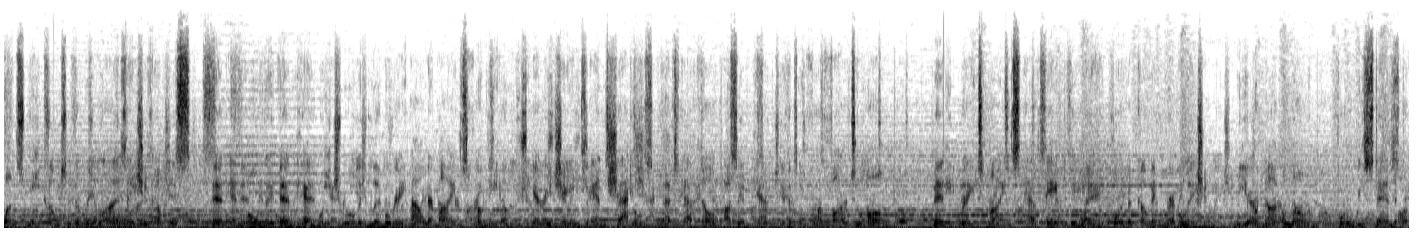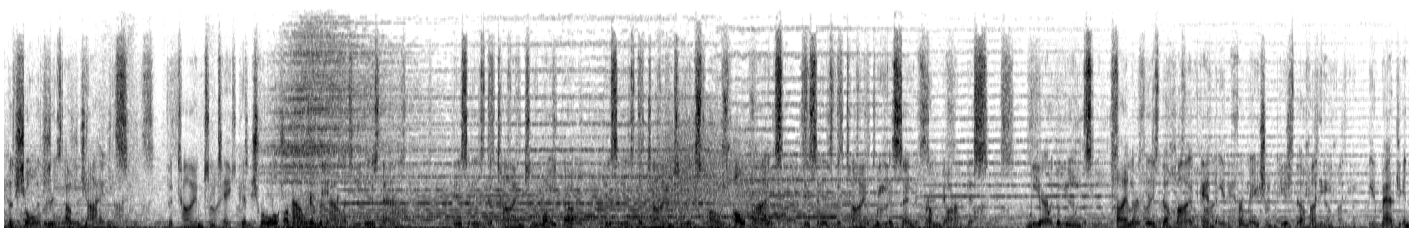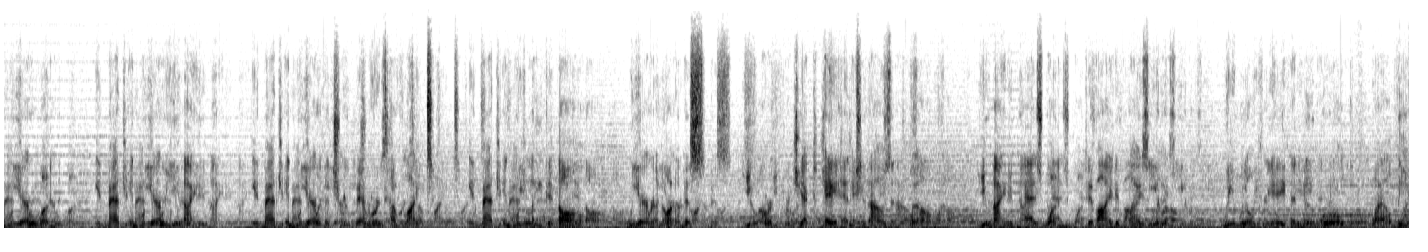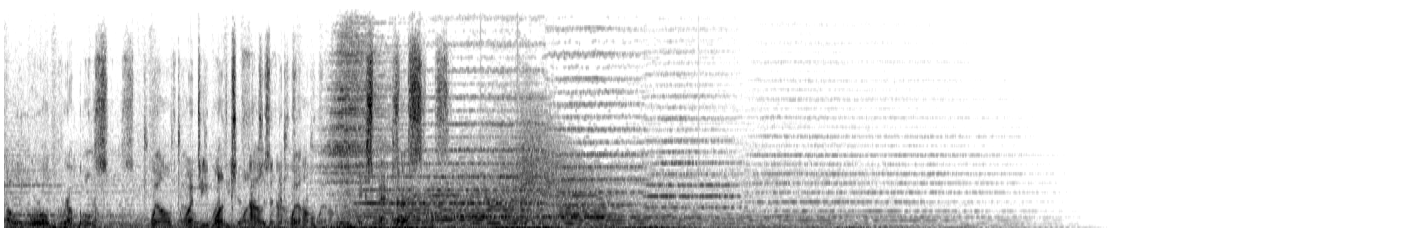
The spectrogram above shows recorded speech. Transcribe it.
Once we come to the realization of this, then and only then can we truly liberate our minds from the illusionary chains and shackles that have held us in captivity for far too long. Many great minds have paved the way for the coming revelation. We are not alone, for we stand on the shoulders of giants. The time to take control of our reality is now. This is the time to wake up. This is the time to expose all lies. This is the time we ascend from darkness. We are the bees. Tyler is the hive and information is the honey. Imagine we are one. Imagine we are united. Imagine we are the true bearers of light. Imagine we lead it all. We are anonymous. You are Project Mayhem 2012 united as one, divided by zero. We will create a new world, while the old world crumbles. 1221 2012. Expect us.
